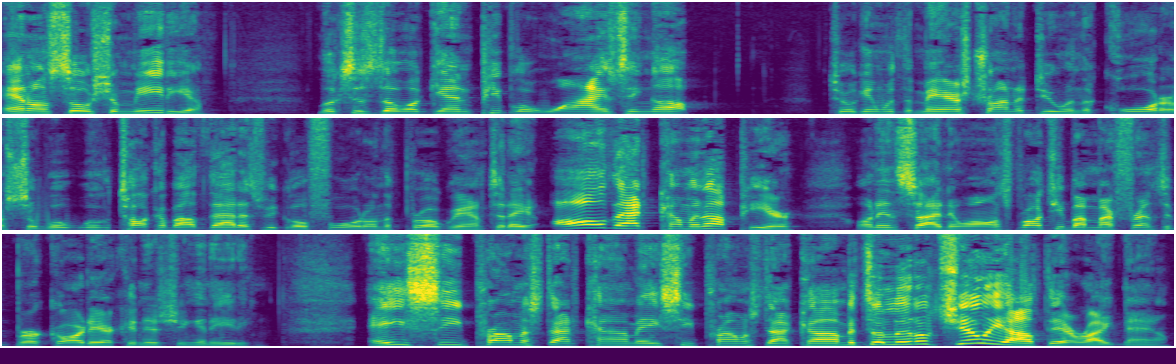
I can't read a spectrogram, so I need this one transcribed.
and on social media. Looks as though, again, people are wising up to, again, what the mayor's trying to do in the quarter. So we'll, we'll talk about that as we go forward on the program today. All that coming up here on Inside New Orleans, brought to you by my friends at Burkhardt Air Conditioning and Heating. acpromise.com, acpromise.com. It's a little chilly out there right now.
